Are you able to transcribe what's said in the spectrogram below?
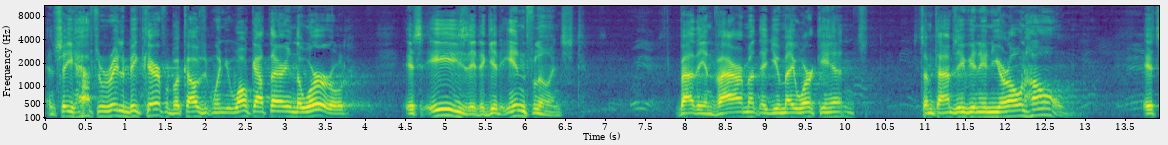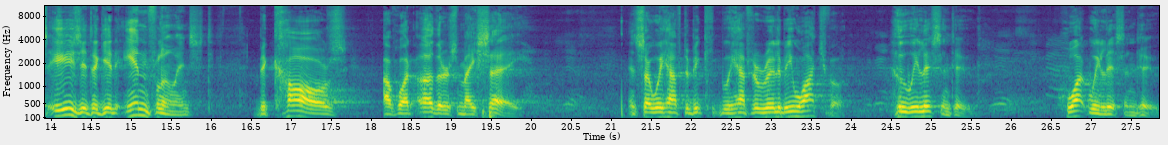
And so you have to really be careful because when you walk out there in the world, it's easy to get influenced by the environment that you may work in, sometimes even in your own home. It's easy to get influenced because of what others may say. And so we have to be we have to really be watchful who we listen to, what we listen to.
